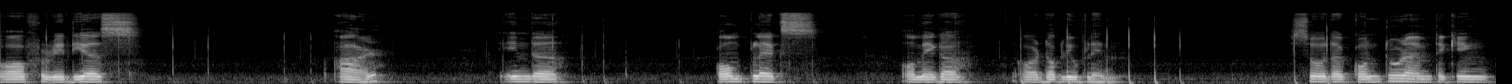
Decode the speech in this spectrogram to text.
of radius r in the complex omega or w plane. So the contour I am taking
